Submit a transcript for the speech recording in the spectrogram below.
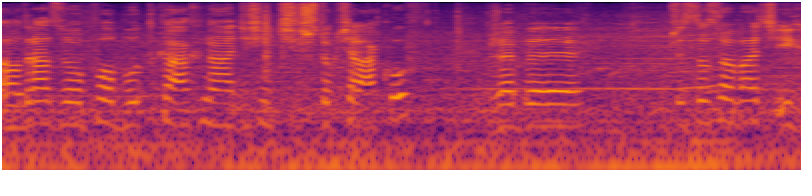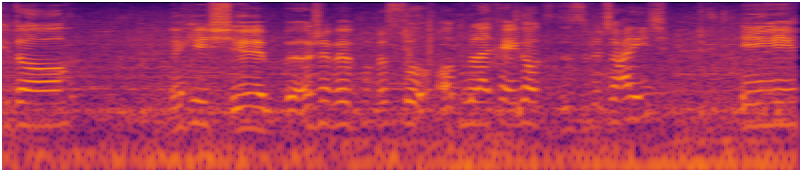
od razu po budkach na 10 sztuk cielaków żeby przystosować ich do jakiejś, e, żeby po prostu od mleka ich odzwyczaić i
